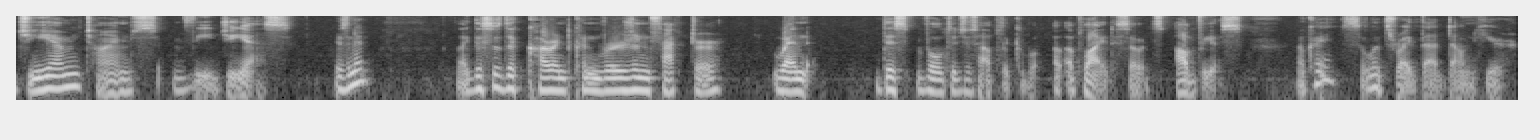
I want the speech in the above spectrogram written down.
GM times VGS, isn't it? Like this is the current conversion factor when this voltage is applicable applied, so it's obvious. Okay, so let's write that down here.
